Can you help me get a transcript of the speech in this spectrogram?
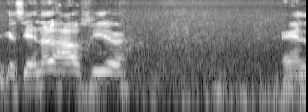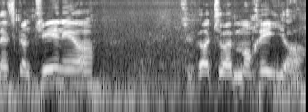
You can see another house here. And let's continue to go to El Mojillo.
